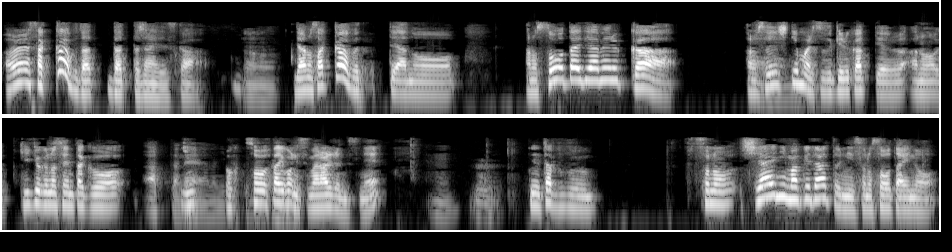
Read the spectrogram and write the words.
我々サッカー部だだったじゃないですか。うん。で、あの、サッカー部ってあの、あの、相対でやめるか、あの、うん選手権まで続けるかっていう、あの、究極の選択を、あったね。あの僕相対後に迫られるんですね。うん。うん。で、多分、その、試合に負けた後にその相対の、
